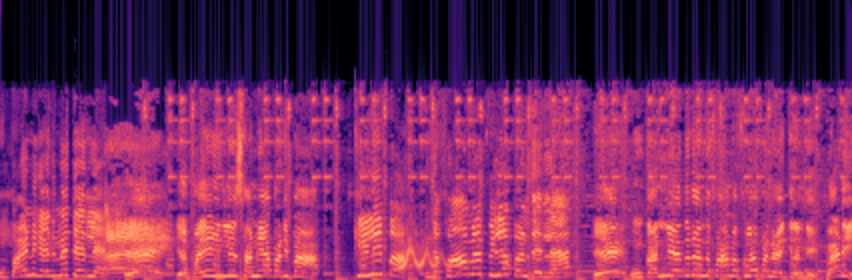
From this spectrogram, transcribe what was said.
உன் பையனுக்கு எதுவுமே தெரியல. என் பையன் இங்கிலீஷ் செமையா படிப்பான். கிளிப்பா இந்த ஃபார்மே ஃபில்அப் பண்ண தெரியல? ஏய் உன் கண்ணு எதிர இந்த ஃபார்மை ஃபில் பண்ண வைக்கிறேன்டி. வாடி.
